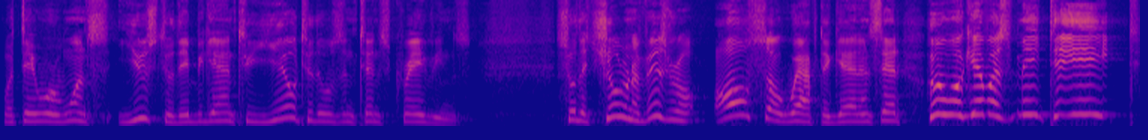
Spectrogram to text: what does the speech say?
what they were once used to, they began to yield to those intense cravings. So the children of Israel also wept again and said, Who will give us meat to eat?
